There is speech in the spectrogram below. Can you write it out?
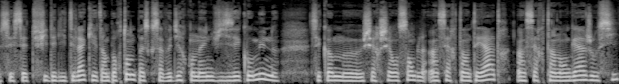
c'est cette fidélité-là qui est importante parce que ça veut dire qu'on a une visée commune. C'est comme euh, chercher ensemble un certain théâtre, un certain langage aussi.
